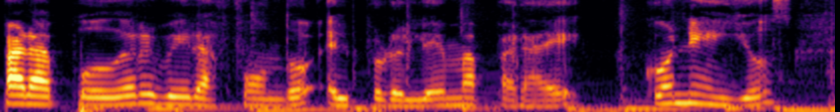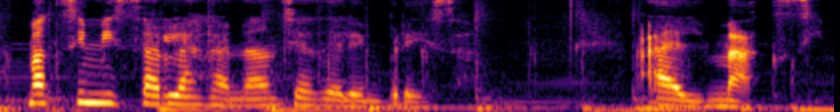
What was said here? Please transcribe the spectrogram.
para poder ver a fondo el problema para, e, con ellos, maximizar las ganancias de la empresa, al máximo.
